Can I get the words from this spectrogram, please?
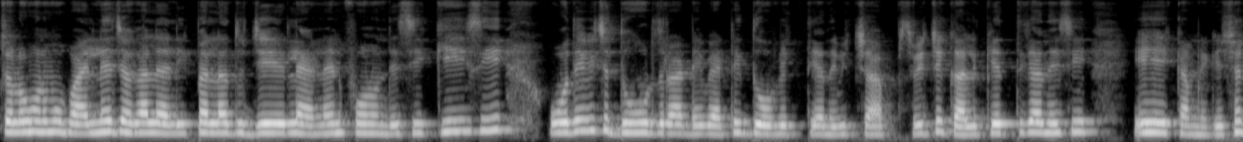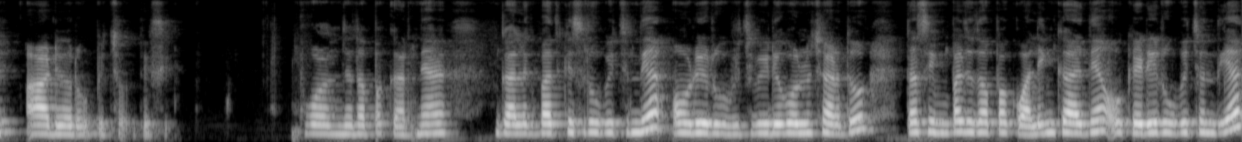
ਚਲੋ ਹੁਣ ਮੋਬਾਈਲ ਨੇ ਜਗ੍ਹਾ ਲੈ ਲਈ, ਪਹਿਲਾਂ ਦੂਜੇ ਲੈਂਡਲਾਈਨ ਫੋਨ ਹੁੰਦੇ ਸੀ, ਕੀ ਸੀ? ਉਹਦੇ ਵਿੱਚ ਦੂਰ ਦੁਰਾਡੇ ਬੈਠੇ ਦੋ ਵਿਅਕਤੀਆਂ ਦੇ ਵਿੱਚ, ਆਪਸ ਵਿੱਚ ਗੱਲ ਕੀਤੀ ਜਾਂਦੀ ਸੀ, ਇਹ ਕਮਿਊਨੀਕੇਸ਼ਨ ਆਡੀਓ ਰੂਪ ਵਿੱਚ ਹੁੰਦੀ ਸੀ। ਫੋਨ ਜਦੋਂ ਆਪਾਂ ਕਰਦੇ ਹਾਂ, ਗੱਲਬਾਤ ਕਿਸ ਰੂਪ ਵਿੱਚ ਹੁੰਦੀ ਆ? ਆਡੀਓ ਰੂਪ ਵਿੱਚ ਵੀਡੀਓ ਕਾਲ ਨੂੰ ਛੱਡ ਦਿਓ ਤਾਂ ਸਿੰਪਲ ਜਦੋਂ ਆਪਾਂ ਕਾਲਿੰਗ ਕਰਦੇ ਹਾਂ, ਉਹ ਕਿਹੜੇ ਰੂਪ ਵਿੱਚ ਹੁੰਦੀ ਆ?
